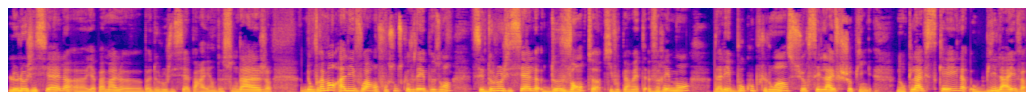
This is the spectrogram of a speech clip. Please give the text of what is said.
le logiciel. Il y a pas mal bah, de logiciels, pareil, hein, de sondage. Donc vraiment, allez voir en fonction de ce que vous avez besoin. C'est deux logiciels de vente qui vous permettent vraiment d'aller beaucoup plus loin sur ces live shopping. Donc live scale ou be live,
